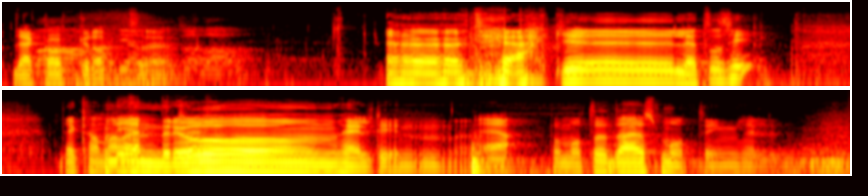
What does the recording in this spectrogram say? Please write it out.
Det er ikke akkurat eh, eh, Det er ikke lett å si. Det kan De ha vært- endrer jo hele tiden. Ja. På en måte, Det er småting hele tiden.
